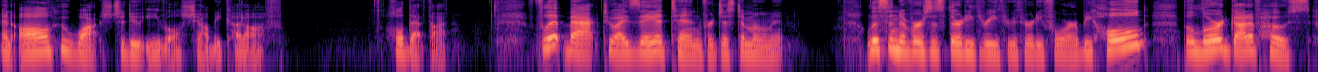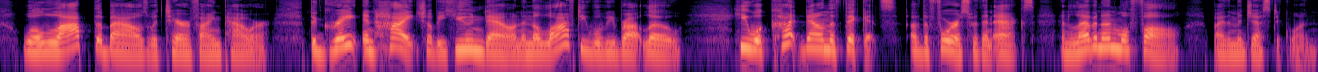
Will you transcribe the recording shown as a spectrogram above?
and all who watch to do evil shall be cut off. Hold that thought. Flip back to Isaiah 10 for just a moment. Listen to verses 33 through 34. Behold, the Lord God of hosts will lop the boughs with terrifying power. The great and height shall be hewn down, and the lofty will be brought low. He will cut down the thickets of the forest with an axe, and Lebanon will fall by the majestic one.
